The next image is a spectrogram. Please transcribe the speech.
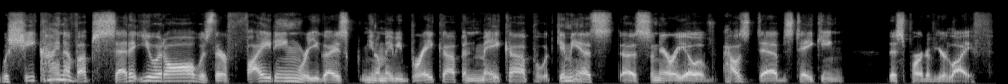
was she kind of upset at you at all was there fighting Were you guys you know maybe break up and make up give me a, a scenario of how's debs taking this part of your life?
